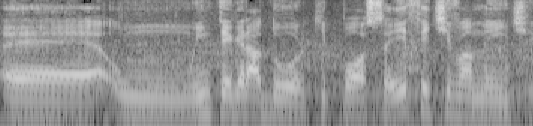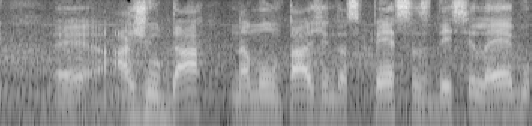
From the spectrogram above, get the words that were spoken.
é, um integrador que possa efetivamente é, ajudar na montagem das peças desse Lego,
